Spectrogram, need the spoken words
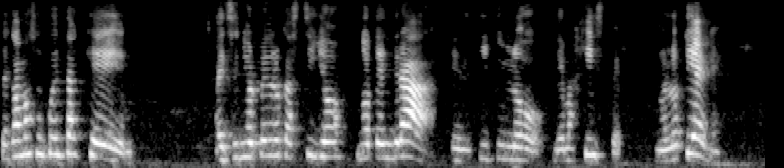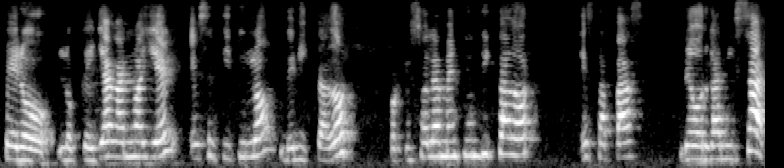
Tengamos en cuenta que el señor Pedro Castillo no tendrá el título de magíster, no lo tiene, pero lo que ya ganó ayer es el título de dictador, porque solamente un dictador es capaz de organizar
